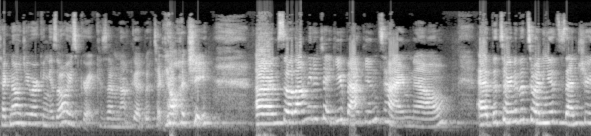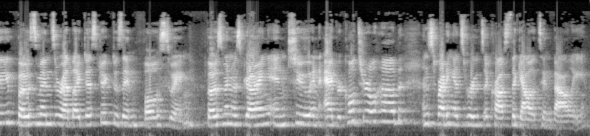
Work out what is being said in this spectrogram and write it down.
Technology working is always great because I'm not good with technology. Um, so allow me to take you back in time now. At the turn of the 20th century, Bozeman's red light district was in full swing. Bozeman was growing into an agricultural hub and spreading its roots across the Gallatin Valley.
